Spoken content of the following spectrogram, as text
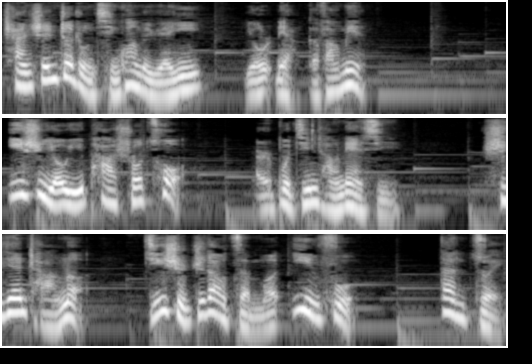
产生这种情况的原因。有两个方面，一是由于怕说错而不经常练习，时间长了，即使知道怎么应付，但嘴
